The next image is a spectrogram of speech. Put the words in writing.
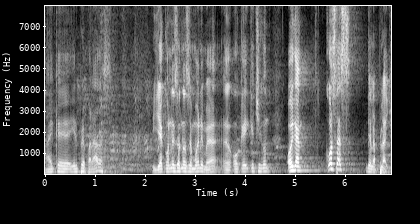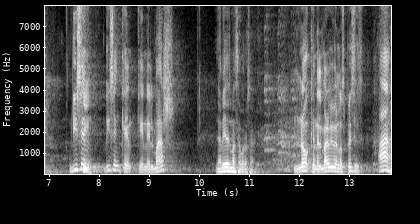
hay que ir preparadas. Y ya con eso no se mueren, ¿verdad? Eh, ok, qué chingón. Oigan, cosas de la playa. Dicen, Sí. dicen que, que en el mar, La vida es más sabrosa. no, que en el mar viven los peces. Ah,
